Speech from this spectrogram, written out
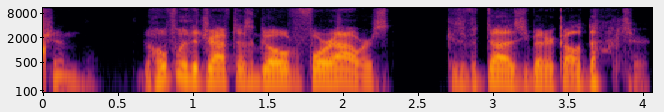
option. Hopefully the draft doesn't go over four hours because if it does you better call a doctor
